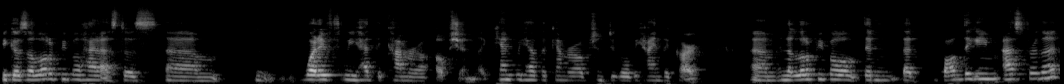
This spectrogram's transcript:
because a lot of people had asked us um, what if we had the camera option? Like can't we have the camera option to go behind the car? Um, and a lot of people didn't that bought the game asked for that.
